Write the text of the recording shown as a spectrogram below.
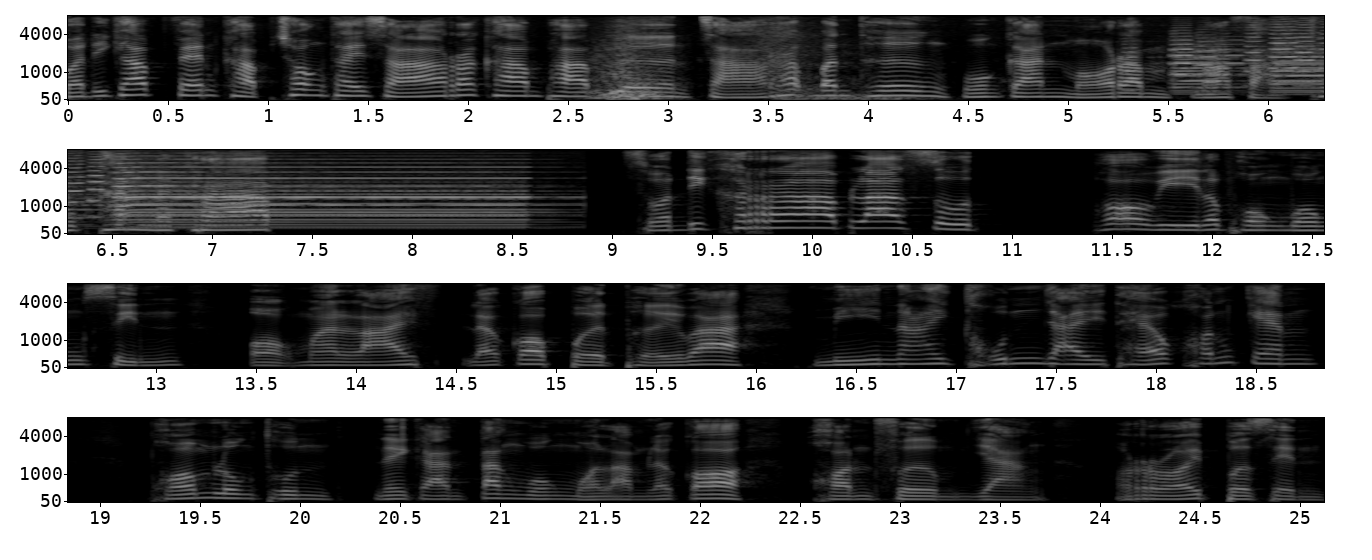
วัสดีครับ แฟนคลับช่องไทยสารคามพาเพลิน สารบันเทิง วงการหมอรำมาฝากทุกท่านนะครับ สวัสดีครับล่าสุด พ่อวีรพงษ์วงศิลป์ออกมาไลฟ์แล้วก็เปิดเผยว่า มีนายทุนใหญ่แถวขอนแก่น พร้อมลงทุนในการตั้งวงหมอลำแล้วก็คอนเฟิร์มอย่างร้อยเปอร์เซนต์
